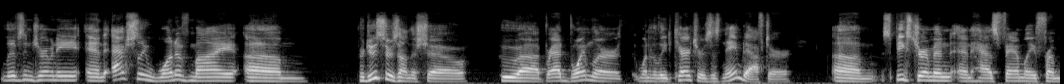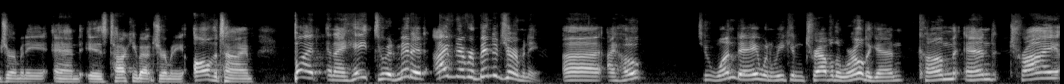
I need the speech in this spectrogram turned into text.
lives in Germany, and actually one of my um, producers on the show, who uh, Brad Boimler, one of the lead characters, is named after, um, speaks German and has family from Germany, and is talking about Germany all the time. But, and I hate to admit it, I've never been to Germany. Uh, I hope to one day when we can travel the world again, come and try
